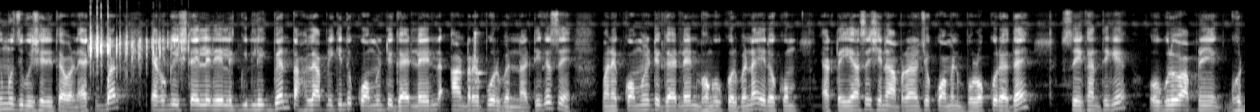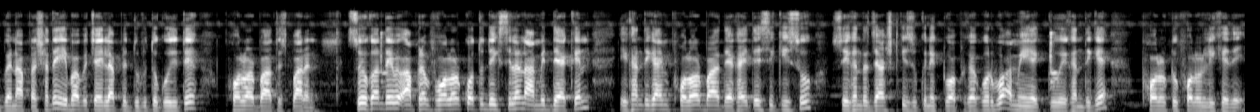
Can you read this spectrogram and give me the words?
ইমোজি বসিয়ে দিতে পারেন। একবার একক স্টাইলে লিখবেন, তাহলে আপনি কিন্তু কমিউনিটি গাইডলাইন আন্ডারে পড়বেন না, ঠিক আছে? মানে কমিউনিটি গাইডলাইন ভঙ্গ করবেন না, এরকম একটা ইয়ে আছে সেটা আপনার হচ্ছে কমেন্ট ব্লক করে দেয় সো এখান থেকে ওগুলো আপনি ঘুরবেন আপনার সাথে, এভাবে চাইলে আপনি দ্রুত গতিতে ফলোয়ার বাড়াতে পারেন। সো এখান থেকে আপনার ফলোয়ার কত দেখছিলেন? আমি দেখেন, এখান থেকে আমি ফলোয়ার বাড়া দেখাইতেছি কিছু সো এখান থেকে জাস্ট কিছুক্ষণ একটু অপেক্ষা করব, আমি একটু এখান থেকে ফলো টু ফলো লিখে দেই।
